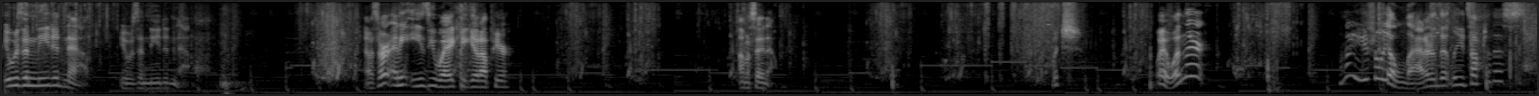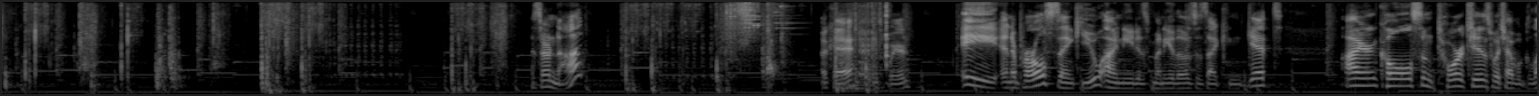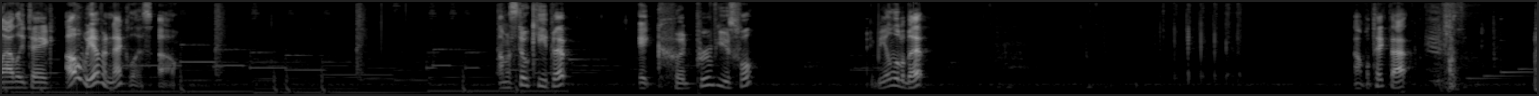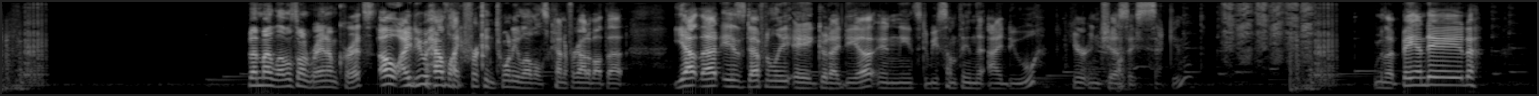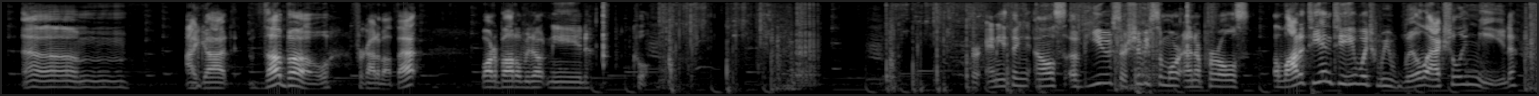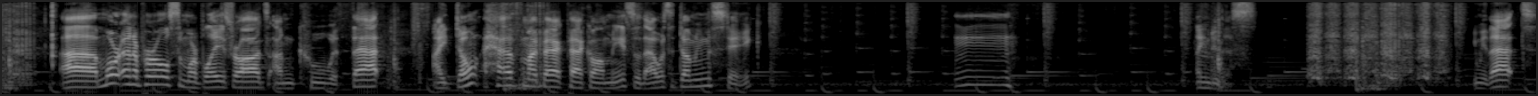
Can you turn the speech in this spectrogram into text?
It was a needed nap. It was a needed nap. Now, is there any easy way I could get up here? I'm gonna say no. Which, wait, wasn't there, wasn't there usually a ladder that leads up to this? There not? Okay, that's weird. Hey, ender pearls, thank you. I need as many of those as I can get. Iron coal, some torches, which I will gladly take. Oh, we have a necklace. Oh. I'm gonna still keep it. It could prove useful. Maybe a little bit. I will take that. Spend my levels on random crits. Oh, I do have like freaking 20 levels. Kind of forgot about that. Yeah, that is definitely a good idea and needs to be something that I do here in just a second. Give me that band-aid. Um, I got the bow. Forgot about that. Water bottle we don't need. Cool. For anything else of use, there should be some more Ender Pearls. A lot of TNT, which we will actually need. Uh, more Ender Pearls, some more Blaze Rods. I'm cool with that. I don't have my backpack on me, so that was a dummy mistake. Mm, I can do this. Give me that.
